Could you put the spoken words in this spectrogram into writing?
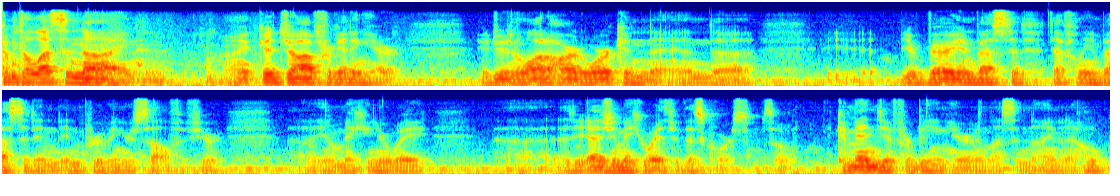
welcome to lesson nine. All right, good job for getting here. You're doing a lot of hard work and, and uh, you're very invested, definitely invested in, in improving yourself if you're uh, you know, making your way, uh, as, you, as you make your way through this course. So commend you for being here in lesson nine and I hope,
